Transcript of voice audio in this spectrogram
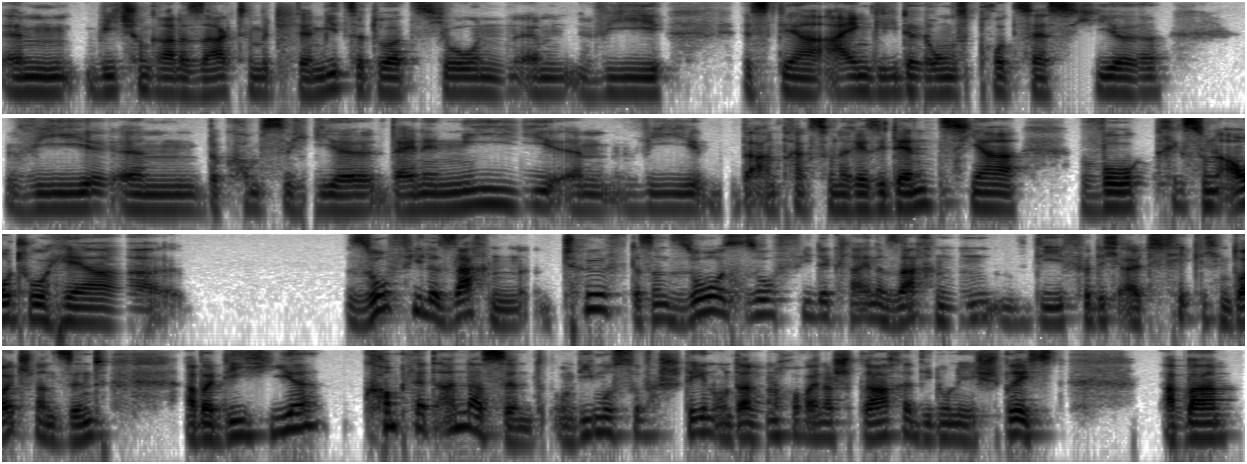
Ähm, wie ich schon gerade sagte, mit der Mietsituation, ähm, wie ist der Eingliederungsprozess hier, wie ähm, bekommst du hier deine Nie? Ähm, wie beantragst du eine Residenz? Ja, wo kriegst du ein Auto her? So viele Sachen. TÜV, das sind so, so viele kleine Sachen, die für dich alltäglich in Deutschland sind, aber die hier komplett anders sind. Und die musst du verstehen und dann noch auf einer Sprache, die du nicht sprichst. Aber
